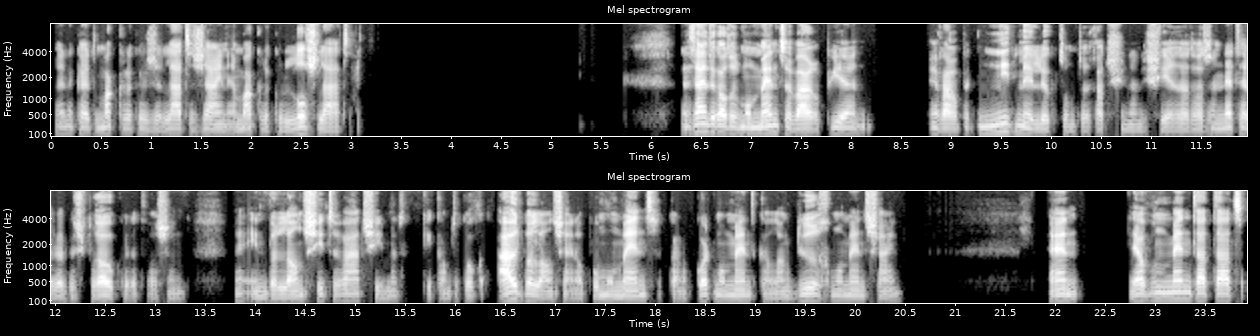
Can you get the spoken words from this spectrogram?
hè, dan kan je het makkelijker laten zijn en makkelijker loslaten. En er zijn natuurlijk altijd momenten waarop, je, waarop het niet meer lukt om te rationaliseren. Dat wat we net hebben besproken, dat was een in balans situatie. Maar het kan natuurlijk ook uit balans zijn op een moment. Het kan een kort moment, het kan een langdurig moment zijn. En ja, op het moment dat dat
